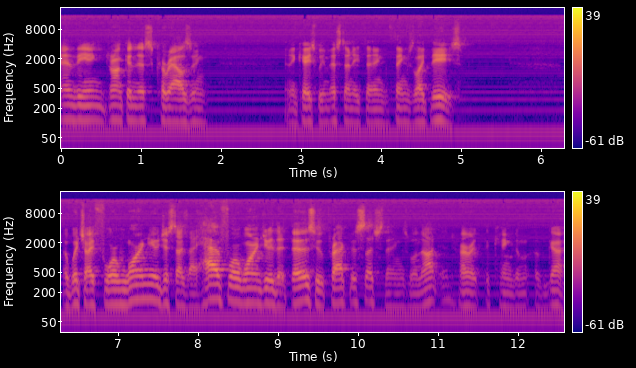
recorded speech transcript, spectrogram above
envying, drunkenness, carousing. And in case we missed anything, things like these. Of which I forewarn you, just as I have forewarned you, that those who practice such things will not inherit the kingdom of God.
